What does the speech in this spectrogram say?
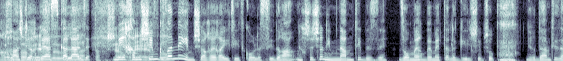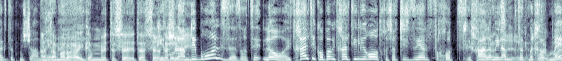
רכשתי הרבה השכלה על זה. באת עכשיו? מ-50 מאיפה? גוונים, שהרי ראיתי את כל הסדרה. אני חושבת שנמנמתי בזה. זה אומר באמת על הגיל שלי, פשוט נרדמתי, זה היה קצת משעמם. אז למה ראית גם את הס- את הסרט כי השני? כולם דיברו על זה, אז רציתי... לא, התחלתי, כל פעם התחלתי לראות, חשבתי שזה יהיה לפחות, סליחה על המילה, קצת מחרמן,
